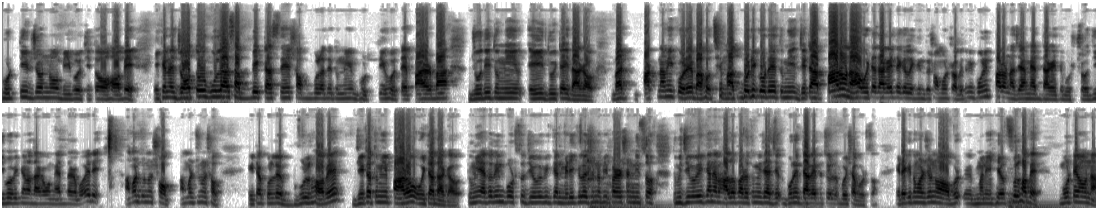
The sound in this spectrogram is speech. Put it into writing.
ভর্তির জন্য বিবেচিত হবে। এখানে যতগুলা সাবজেক্ট আছে, সবগুলাতে তুমি ভর্তি হতে পারবা যদি তুমি এই দুইটাই দাগাও। বাট পাকনামি করে বা হচ্ছে মাতবরি করে তুমি যেটা পারো না, ওইটা দাগাইতে গেলে কিন্তু সমস্যা হবে। তুমি গণিত পারো না যে ম্যাথ দাগাইতে বসছো। জীববিজ্ঞান দেখাবো ম্যাথ দেখাবো এই আমার জন্য সব, আমার জন্য সব। এটা করলে ভুল হবে, যেটা তুমি পারো ওইটা দেখাও তুমি এতদিন পড়ছো জীববিজ্ঞান মেডিকেলের জন্য প্রিপারেশন নিচ্ছ তুমি জীববিজ্ঞানে ভালো পারো, তুমি যা গণিত দেখাইতে চলে বসে পড়ছো। এটা কি তোমার জন্য মানে হেল্পফুল হবে? মোটেও না।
